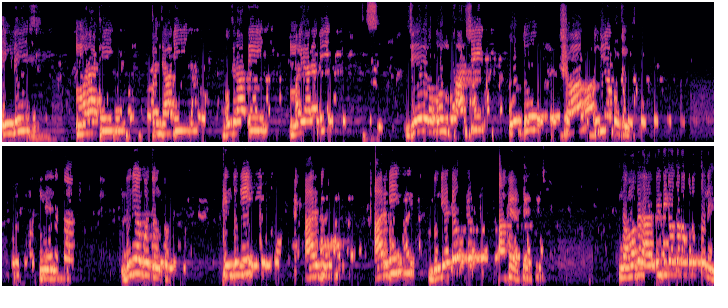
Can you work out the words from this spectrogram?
ইংলিশ, মারাঠি, পাঞ্জাবি গুজরাটি, মালয়ালমি, যে রকম ফার্সি, উর্দু সব দুনিয়া পর্যন্ত। দুনিয়া পর্যন্ত। কিন্তু কি আরবি আরবি দুনিয়াতেও আখেরাতেও কিন্তু আমাদের আরবির দিকে অতটা গুরুত্ব নেই।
